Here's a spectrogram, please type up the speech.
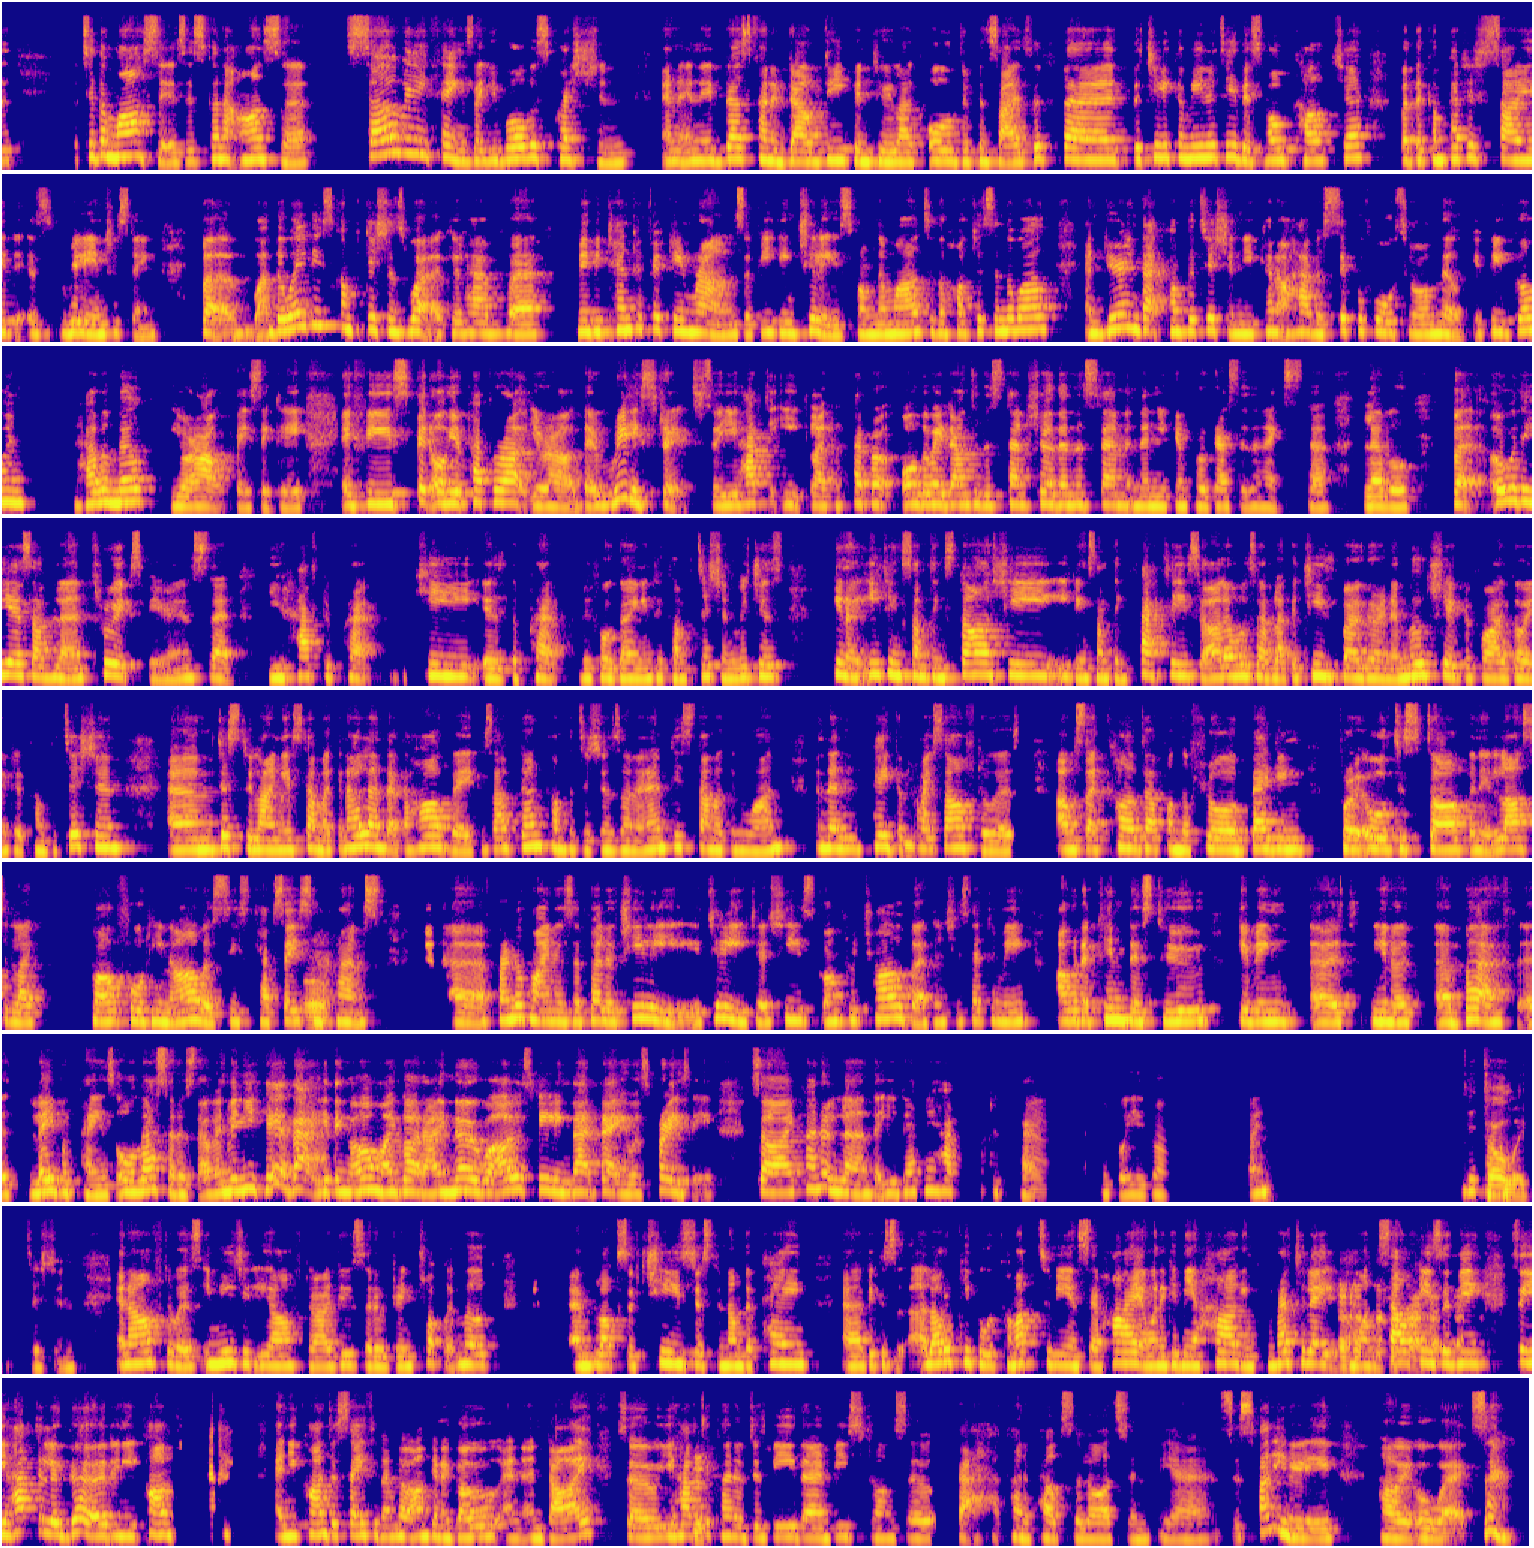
to the masses, it's going to answer so many things that you've always questioned. And, and it does kind of delve deep into like all different sides of uh, the chili community, this whole culture. But the competitive side is really interesting. But the way these competitions work, you'll have uh, maybe 10 to 15 rounds of eating chilies from the mild to the hottest in the world. And during that competition, you cannot have a sip of water or milk. If you go and have a milk, you're out basically. If you spit all your pepper out, you're out. They're really strict. So you have to eat like a pepper all the way down to the stem, show them the stem, and then you can progress to the next uh, level. But over the years, I've learned through experience that you have to prep. Key is the prep before going into competition, which is you know, eating something starchy, eating something fatty. So I'll always have like a cheeseburger and a milkshake before I go into a competition, um, just to line your stomach. And I learned that the hard way because I've done competitions on an empty stomach in one and then paid the mm. price afterwards. I was like curled up on the floor, begging for it all to stop. And it lasted like 12, 14 hours, these capsaicin oh. cramps a friend of mine is a fellow chili chili eater. She's gone through childbirth, and she said to me, "I would akin this to giving, uh, you know, a birth, uh, labor pains, all that sort of stuff." And when you hear that, you think, "Oh my God, I know what I was feeling that day was crazy." So I kind of learned that you definitely have to prep before you go. Totally. Position. And afterwards, immediately after, I do sort of drink chocolate milk and blocks of cheese just to numb the pain. Uh, because a lot of people would come up to me and say, Hi, I want to give me a hug and congratulate and want selfies with me. So you have to look good and you can't and you can't just say to them, No, I'm gonna go and, and die. So you have yeah. to kind of just be there and be strong. So that kind of helps a lot. And yeah, it's, it's funny really how it all works.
